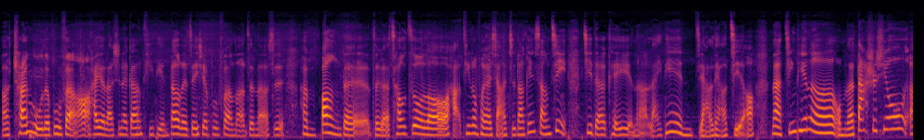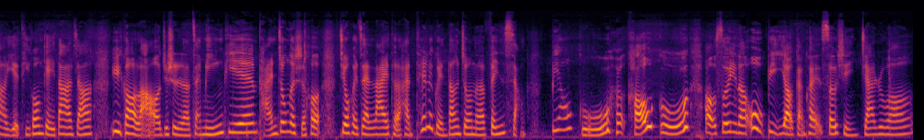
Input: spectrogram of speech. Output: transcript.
呃川湖的部分哦，还有老师呢刚刚提点到的这些部分呢，真的是很棒的这个操作喽。好，听众朋友想要知道更详尽，记得可以呢来电加了解哦。那今天呢，我们的大师兄啊也提供给大家预告了哦，就是呢在明天盘中的时候，就会在 Light 和 Telegram 当中呢分。想标股好股哦，所以呢，务必要赶快搜寻加入哦。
